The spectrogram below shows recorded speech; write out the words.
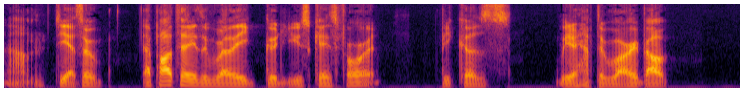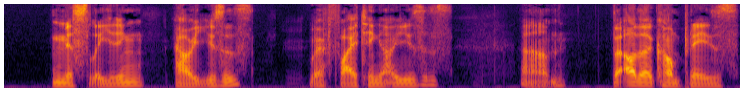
Um, so yeah, so Apate is a really good use case for it because we don't have to worry about misleading our users. We're fighting our users. Um, but other companies,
